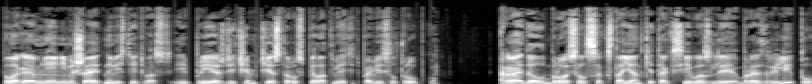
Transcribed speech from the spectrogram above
Полагаю, мне не мешает навестить вас». И прежде чем Честер успел ответить, повесил трубку. Райдел бросился к стоянке такси возле Брезри-Липпл.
